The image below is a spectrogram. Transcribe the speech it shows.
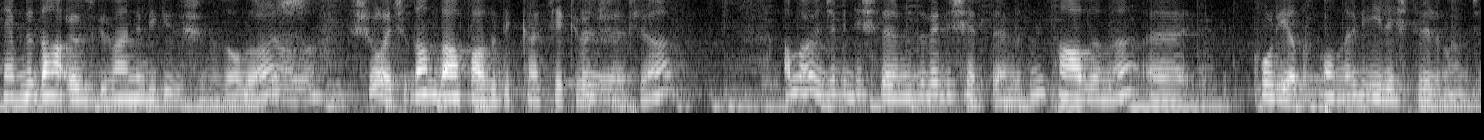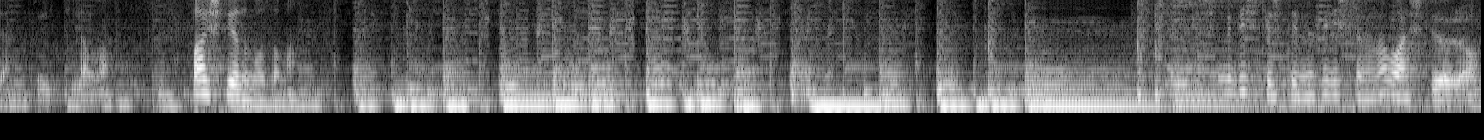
Hem de daha özgüvenli bir gülüşünüz olur. İnşallah. Şu açıdan daha fazla dikkat çekiyor Evet. çünkü. Ama önce bir dişlerimizi ve diş etlerimizin sağlığını e, koruyalım. Onları bir iyileştirelim önce. Peki. Tamam. Başlayalım o zaman. Şimdi diş taşı temizliği işlemime başlıyorum.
